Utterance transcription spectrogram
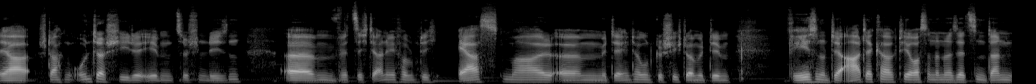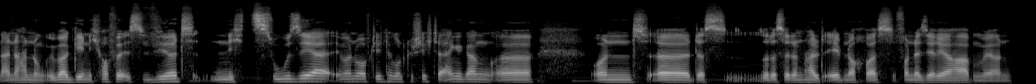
ja, starken Unterschiede eben zwischen diesen, ähm, wird sich der Anime vermutlich erstmal ähm, mit der Hintergrundgeschichte oder mit dem Wesen und der Art der Charaktere auseinandersetzen, dann in eine Handlung übergehen. Ich hoffe, es wird nicht zu sehr immer nur auf die Hintergrundgeschichte eingegangen äh, und äh, das, so dass wir dann halt eben noch was von der Serie haben werden.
